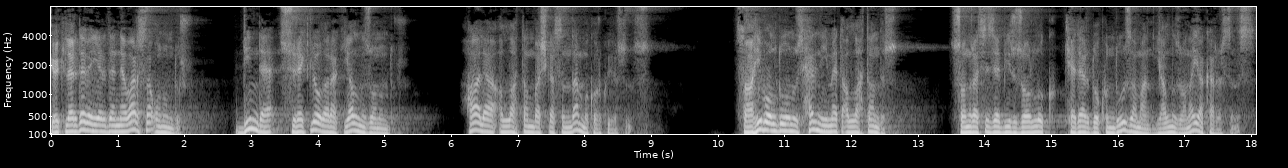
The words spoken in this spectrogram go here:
Göklerde ve yerde ne varsa O'nundur. Din de sürekli olarak yalnız O'nundur. Hala Allah'tan başkasından mı korkuyorsunuz? Sahip olduğunuz her nimet Allah'tandır. Sonra size bir zorluk, keder dokunduğu zaman yalnız O'na yakarırsınız.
